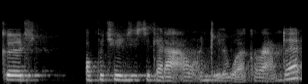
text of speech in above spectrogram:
good opportunities to get out and do the work around it.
